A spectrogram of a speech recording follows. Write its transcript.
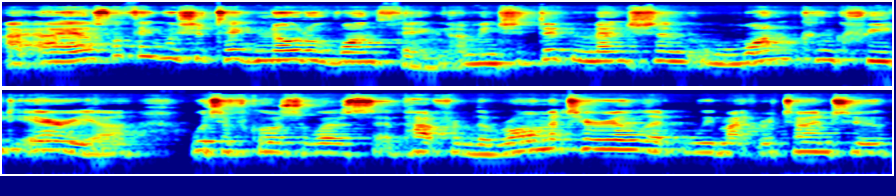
I also think we should take note of one thing. I mean, she did mention one concrete area, which of course was apart from the raw material that we might return to,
